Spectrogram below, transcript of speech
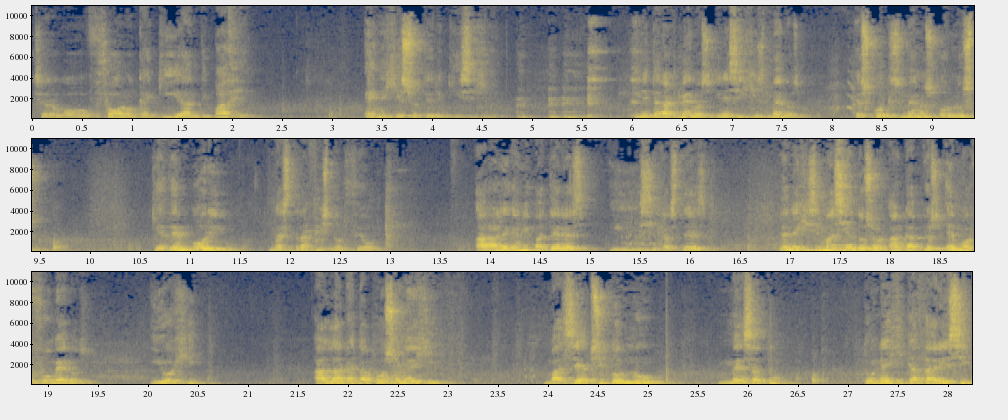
ξέρω εγώ, φθόνο, κακία, αντιπάθεια. Δεν έχει εσωτερική ησυχία. Είναι τεραγμένος, είναι συγχυσμένος, εσκοτισμένος ο νους του και δεν μπορεί να στραφεί στον Θεό. Άρα λέγανε οι πατέρες, οι ησυχαστές, δεν έχει σημασία τόσο αν κάποιος εμορφωμένος ή όχι, αλλά κατά πόσον έχει μαζέψει τον νου μέσα του, τον έχει καθαρίσει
